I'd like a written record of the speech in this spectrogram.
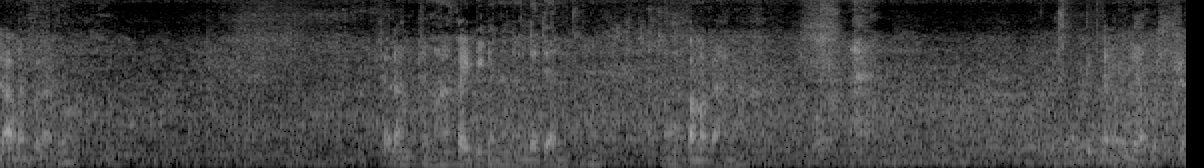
laban ko na to. Salamat sa mga kaibigan na nandiyan ko at mga kamag-anak. Isang tip na lang ulit ako sa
